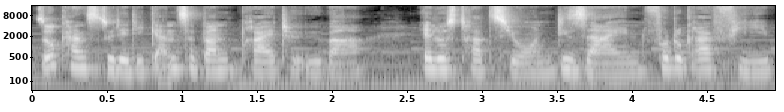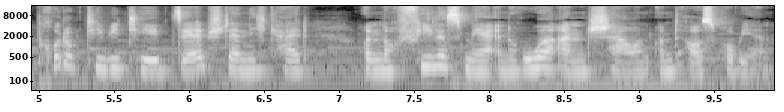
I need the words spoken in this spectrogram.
So kannst du dir die ganze Bandbreite über Illustration, Design, Fotografie, Produktivität, Selbstständigkeit und noch vieles mehr in Ruhe anschauen und ausprobieren.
